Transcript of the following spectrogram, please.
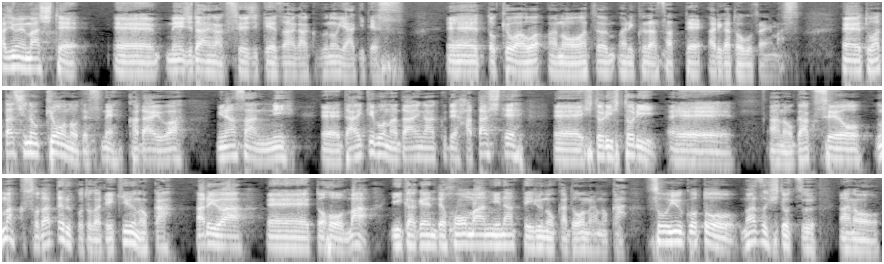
はじめまして、えー、明治大学政治経済学部の八木です。えー、っと、今日はあの、お集まりくださってありがとうございます。えー、っと、私の今日のですね、課題は、皆さんに、えー、大規模な大学で果たして、えー、一人一人、えー、あの、学生をうまく育てることができるのか、あるいは、えっ、ー、と、まあ、いい加減で放慢になっているのかどうなのか、そういうことを、まず一つ、あの、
